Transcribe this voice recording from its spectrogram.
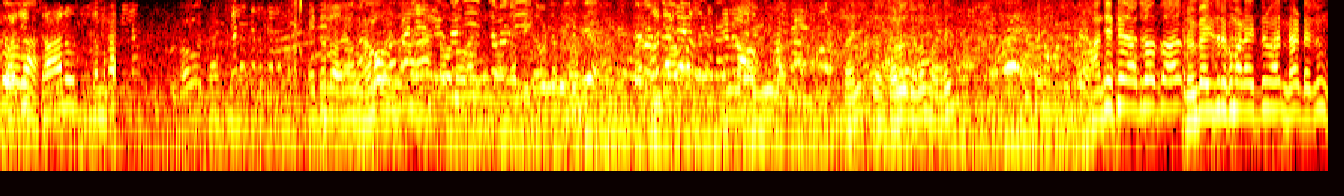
ਭਾਜੀ ਠਾਹ ਨੂੰ ਲਮਕਾ ਚਲੋ ਚਲੋ ਚਲੋ ਇਧਰ ਲੋ ਹਾਂਜੀ ਚ- ਚਲੋ ਚਲੋ ਮਰ ਹਾਂਜੀ, ਇੱਥੇ ਰਾਜ ਰੋ ਰੰਬਾ ਇਧਰ ਦੇਖੋ ਮਾੜਾ ਇਧਰ ਮੈਂ ਡਲੂ।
